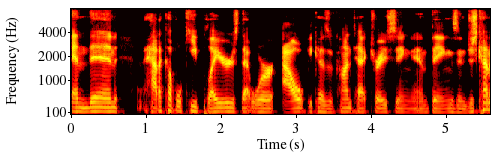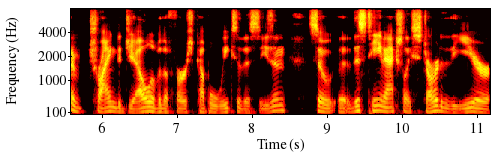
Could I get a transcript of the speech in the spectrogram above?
and then had a couple key players that were out because of contact tracing and things and just kind of trying to gel over the first couple weeks of the season. So uh, this team actually started the year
